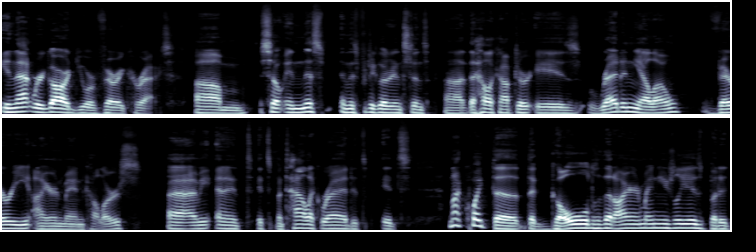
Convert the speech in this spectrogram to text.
in that regard, you are very correct. Um, so in this in this particular instance, uh, the helicopter is red and yellow, very Iron Man colors. Uh, I mean, and it's it's metallic red. It's it's not quite the the gold that Iron Man usually is, but it,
